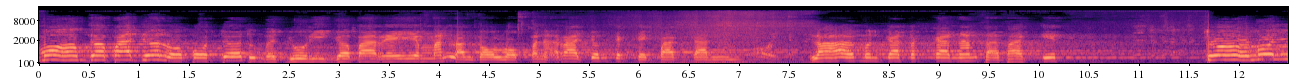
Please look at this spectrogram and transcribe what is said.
Moga pada lopoto tumbas juriga pareman lan tolopan racun cekek pakan. Lamun katekanan sa sakit oleh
